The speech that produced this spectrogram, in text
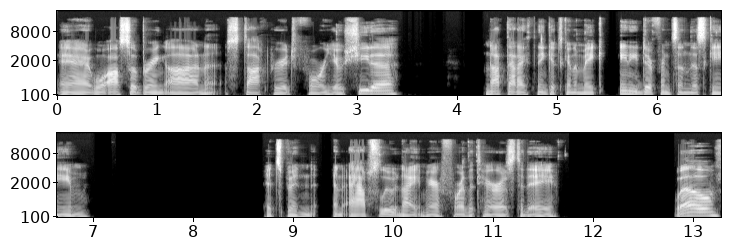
And we'll also bring on Stockbridge for Yoshida. Not that I think it's going to make any difference in this game. It's been an absolute nightmare for the Terras today. Well,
